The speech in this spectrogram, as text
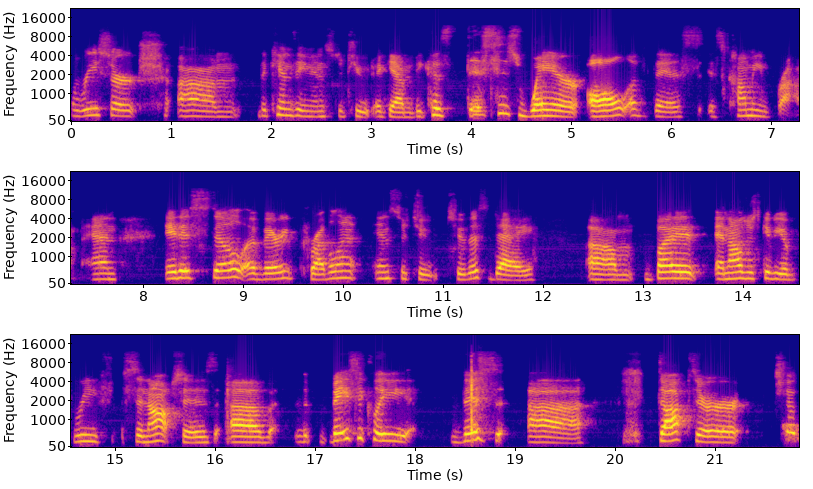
research um, the Kinsey Institute again because this is where all of this is coming from, and it is still a very prevalent institute to this day. Um, but, and I'll just give you a brief synopsis of basically this uh, doctor took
